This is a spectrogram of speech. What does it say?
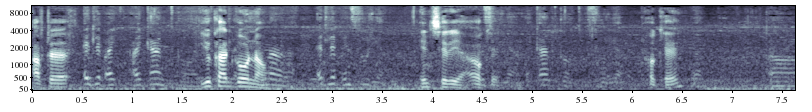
after Idlib, I, I can't go. You can't go now? No, no. Idlib in Syria. in Syria? In Okay. Syria. I can't go to Syria. Okay. Yeah. Uh,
